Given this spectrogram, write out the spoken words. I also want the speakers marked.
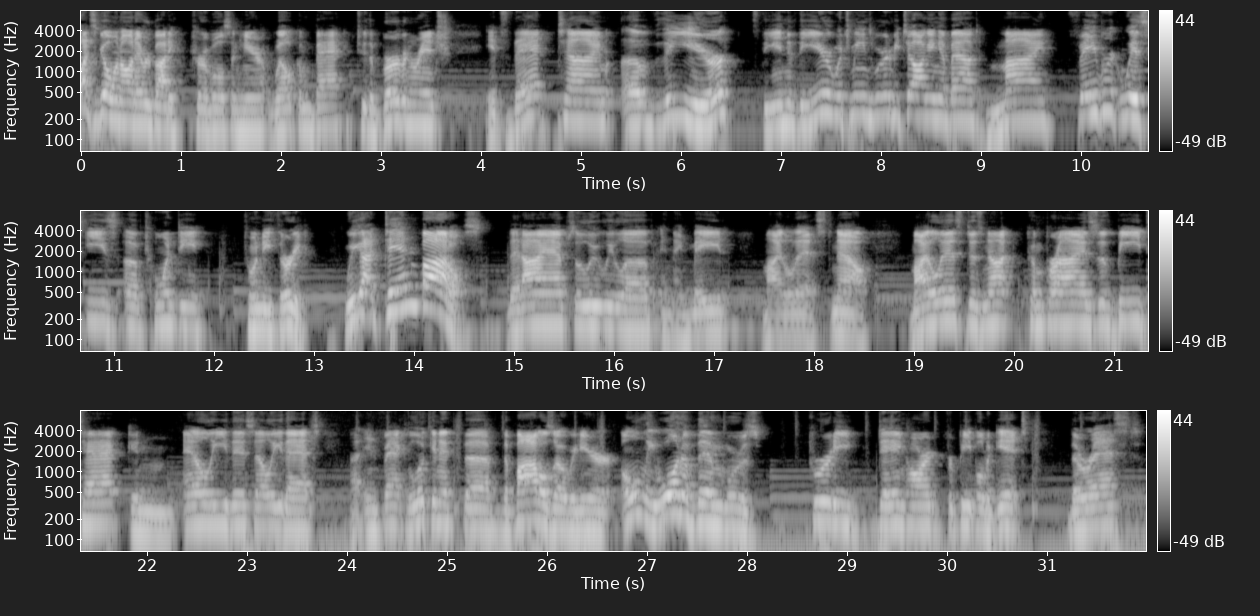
Speaker 1: What's going on, everybody? Trev Wilson here. Welcome back to the Bourbon Wrench. It's that time of the year. It's the end of the year, which means we're to be talking about my favorite whiskeys of 2023. We got 10 bottles that I absolutely love, and they made my list. Now, my list does not comprise of BTAC and LE this, LE that. Uh, in fact, looking at the, the bottles over here, only one of them was pretty dang hard for people to get. The rest,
